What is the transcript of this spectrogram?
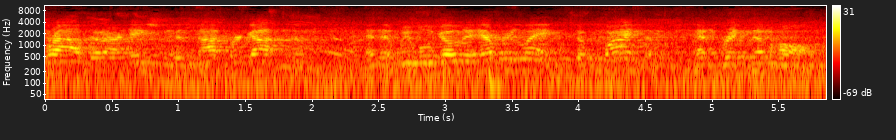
proud that our nation has not forgotten them and that we will go to every length to find them and bring them home.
